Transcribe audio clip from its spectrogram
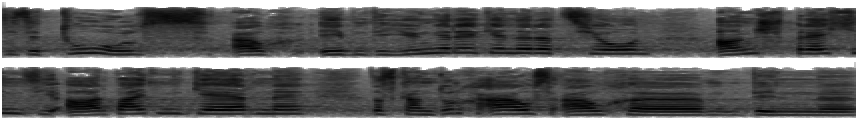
diese Tools auch eben die jüngere Generation ansprechen. Sie arbeiten gerne. Das kann durchaus auch äh, den äh,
